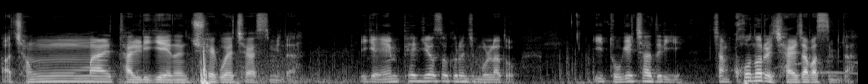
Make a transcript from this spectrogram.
아, 정말 달리기에는 최고의 차였습니다. 이게 엠팩이어서 그런지 몰라도 이 독일 차들이 참 코너를 잘 잡았습니다.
